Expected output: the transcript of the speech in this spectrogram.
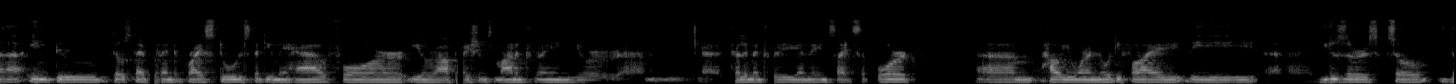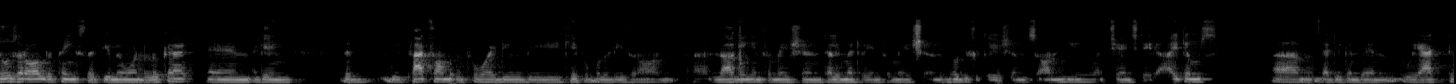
uh, into those type of enterprise tools that you may have for your operations monitoring, your um, telemetry and insight support, um, how you want to notify the users. So those are all the things that you may want to look at. And again, the, the platform will provide you the capabilities around uh, logging information, telemetry information, notifications on new and changed data items um, that you can then react to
